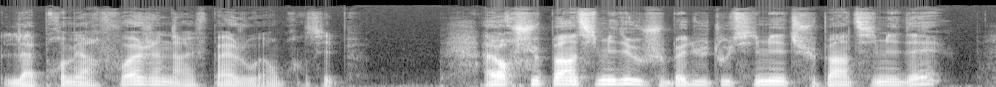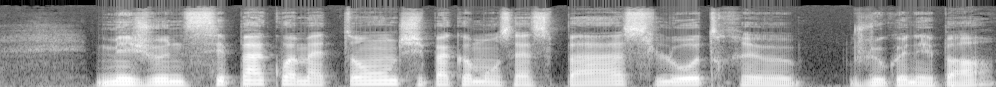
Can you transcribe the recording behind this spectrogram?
La première fois, je n'arrive pas à jouer en principe. Alors, je suis pas intimidé ou je suis pas du tout timide. Je suis pas intimidé, mais je ne sais pas à quoi m'attendre. Je sais pas comment ça se passe. L'autre, euh, je le connais pas.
